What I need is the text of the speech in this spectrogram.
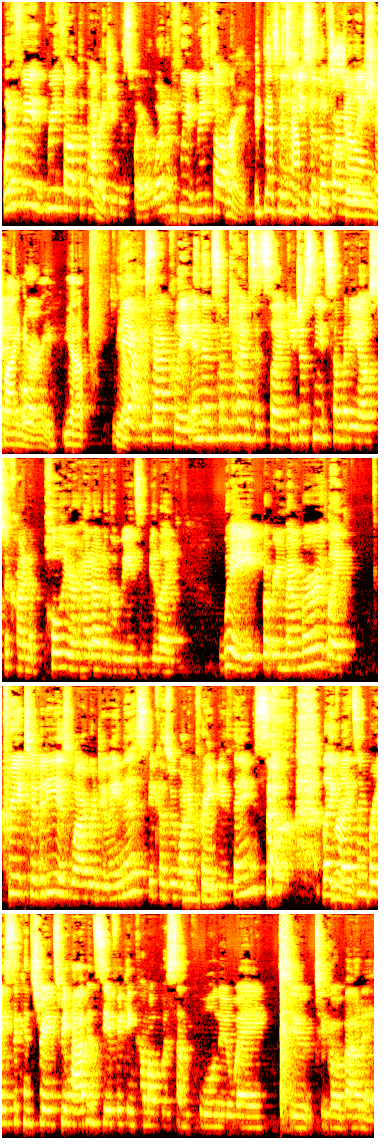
what if we rethought the packaging right. this way? Or what if we rethought right. It doesn't have to be so binary. Or, yep. yep. Yeah, exactly. And then sometimes it's like, you just need somebody else to kind of pull your head out of the weeds and be like, wait, but remember like creativity is why we're doing this because we want to create Mm-hmm. new things. So, like, Right. let's embrace the constraints we have and see if we can come up with some cool new way to to go about it.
